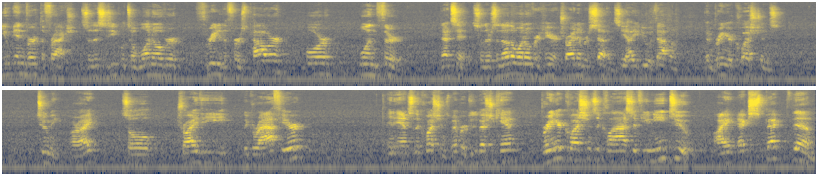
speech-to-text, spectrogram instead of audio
you invert the fraction. So this is equal to 1 over 3 to the first power, or 1 third. That's it. So there's another one over here. Try number 7. See how you do with that one. And bring your questions to me, all right? So try the, the graph here and answer the questions. Remember, do the best you can. Bring your questions to class if you need to. I expect them.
